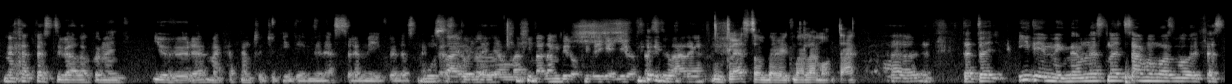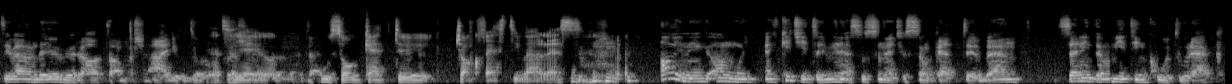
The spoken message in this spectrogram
Meg hát fesztiválokon egy jövőre, meg hát nem tudjuk idén mi lesz, reméljük, hogy lesznek Muszáj, hogy legyen, mert, mert nem bírok ki még egy évet fesztiválni. Glastonbury-t már lemondták. Tehát, hogy idén még nem lesz nagy számomazban vagy fesztiválon, de jövőre hatalmas ágyú dolgok Hát ugye, belőle. Tehát- 22 csak fesztivál lesz. Ami még amúgy egy kicsit, hogy mi lesz 21-22-ben, szerintem meeting kultúrák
